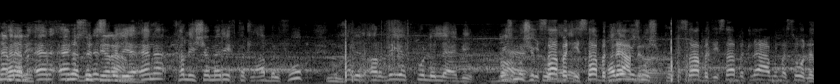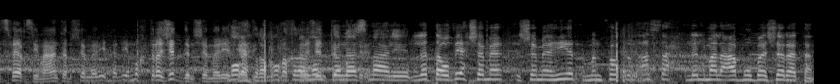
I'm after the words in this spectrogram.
أنا أنا, أنا بالنسبة. لي أنا خلي الشماريخ تتلعب بالفوق وخلي الأرضية تكون للاعبين يكون اصابه. إصابة لاعب. اصابه إصابة لاعب ومسؤول صفاقسي معناتها بالشماريخ هذه مخطرة جدا الشماريخ هذه. مخطرة مخطرة ممكن. أسمعني للتوضيح شما- شماهير من فوق الاسطح للملعب مباشرة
